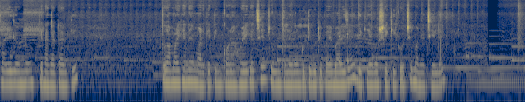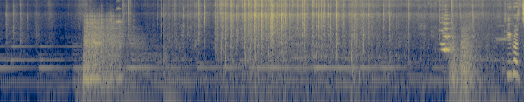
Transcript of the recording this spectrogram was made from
তারই জন্য কেনাকাটা আর কি। তো আমার এখানে মার্কেটিং করা হয়ে গেছে। চলুন তাহলে এবার গুটি গুটি পায়ে বাড়ি যাই। দেখি আবার সে কী করছে মানে ছেলে। কি করছ?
